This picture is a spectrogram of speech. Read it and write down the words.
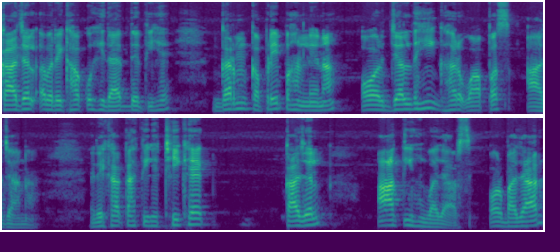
काजल अब रेखा को हिदायत देती है, गर्म कपड़े पहन लेना और जल्द ही घर वापस आ जाना। रेखा कहती है, ठीक है, काजल, आती हूँ बाज़ार से। और बाज़ार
